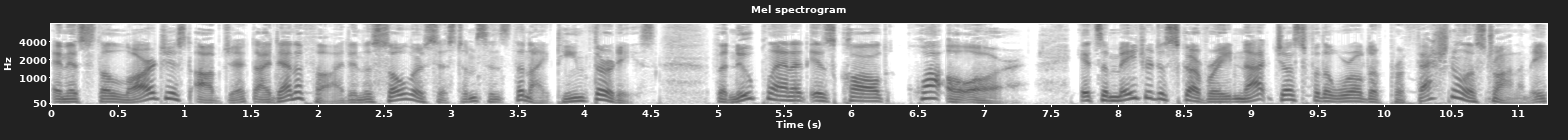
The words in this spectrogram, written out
and it's the largest object identified in the solar system since the 1930s. The new planet is called Quaoar. It's a major discovery not just for the world of professional astronomy,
